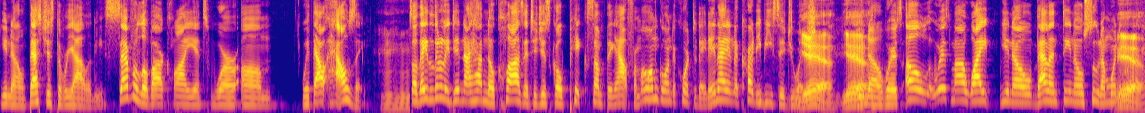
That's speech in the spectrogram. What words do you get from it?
You know, that's just the reality. Several of our clients were um, without housing. Mm-hmm. So they literally did not have no closet to just go pick something out from. Oh, I'm going to court today. They're not in a Cardi B situation. Yeah. Yeah. You know, where it's, oh, where's my white, you know, Valentino suit? I'm wearing. Yeah.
